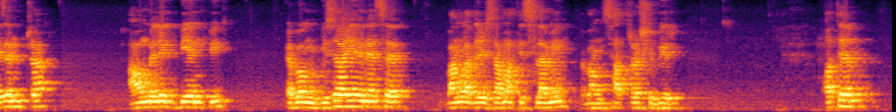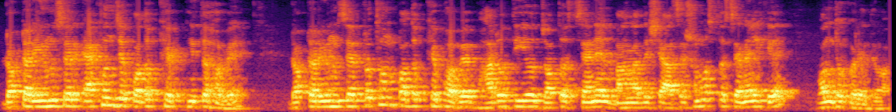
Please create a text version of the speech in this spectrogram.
এজেন্টরা, আওয়ামী লীগ, বিএনপি এবং বিজয় এনেছে বাংলাদেশ জামাত ইসলামী এবং ছাত্র শিবির। অতএব ডক্টর ইউনুসের এখন যে পদক্ষেপ নিতে হবে, ডক্টর ইউনুসের প্রথম পদক্ষেপ হবে ভারতীয় যত চ্যানেল বাংলাদেশে আছে, সমস্ত চ্যানেলকে বন্ধ করে দেওয়া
